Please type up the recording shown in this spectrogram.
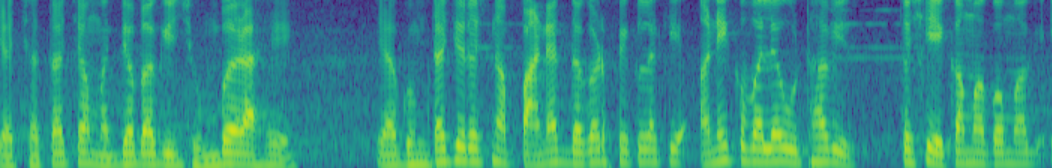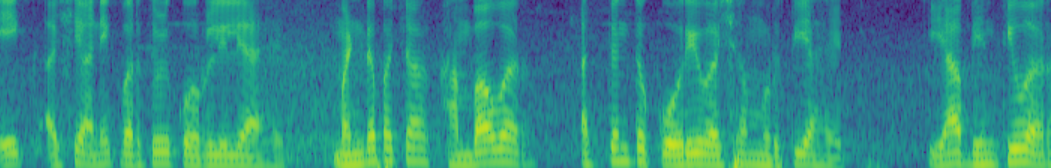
या छताच्या मध्यभागी झुंबर आहे. या घुमटाची रचना पाण्यात दगड फेकला की अनेक वलय उठावीत. तशी एकामागोमाग एक अशी अनेक वर्तुळ कोरलेली आहेत. मंडपाच्या खांबावर अत्यंत कोरीव अशा मूर्ती आहेत. या भिंतीवर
